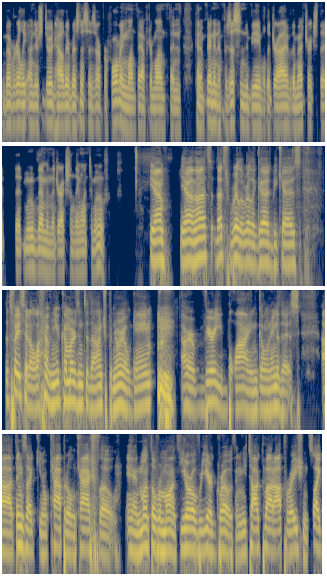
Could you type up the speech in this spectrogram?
have ever really understood how their businesses are performing month after month and kind of been in a position to be able to drive the metrics that that move them in the direction they want to move. Yeah, yeah, no, that's that's really really good because let's face it, a lot of newcomers into the entrepreneurial game are very blind going into this. Uh, things like you know capital and cash flow and month over month, year over year growth, and you talked about operations like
